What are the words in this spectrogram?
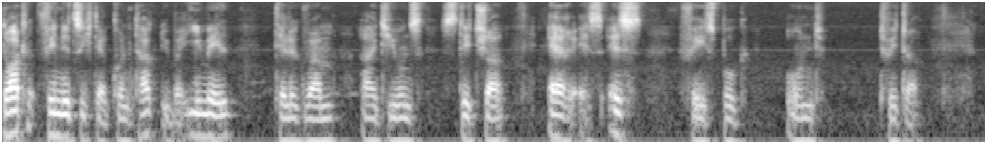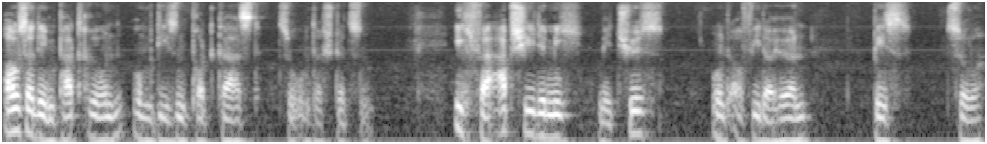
Dort findet sich der Kontakt über E-Mail, Telegram, iTunes, Stitcher, RSS, Facebook und Twitter. Außerdem Patreon, um diesen Podcast zu unterstützen. Ich verabschiede mich mit Tschüss und auf Wiederhören bis zur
